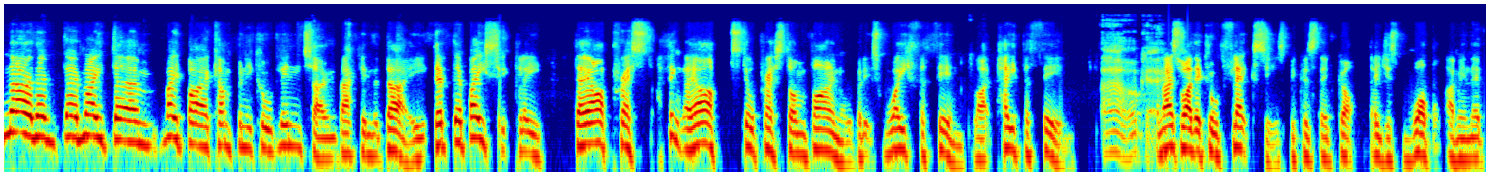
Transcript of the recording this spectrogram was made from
No, they're they're made um, made by a company called Lyntone back in the day. They're they're basically they are pressed. I think they are still pressed on vinyl, but it's wafer thin, like paper thin. Oh, okay. And that's why they're called flexis because they've got they just wobble. I mean, they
